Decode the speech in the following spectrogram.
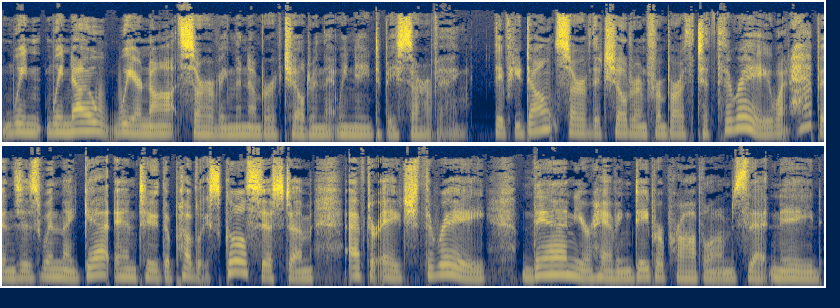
We, we know we are not serving the number of children that we need to be serving. If you don't serve the children from birth to three, what happens is when they get into the public school system after age three, then you're having deeper problems that need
